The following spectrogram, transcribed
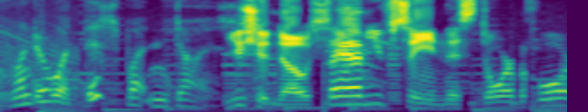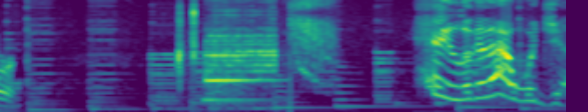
I wonder what this button does. You should know. Sam, you've seen this door before. Hey, look at that, would ya?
